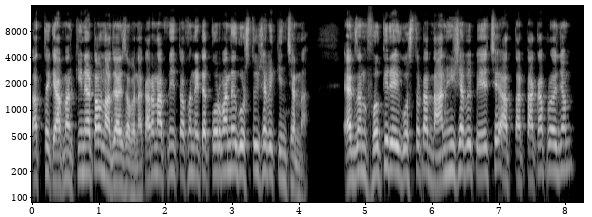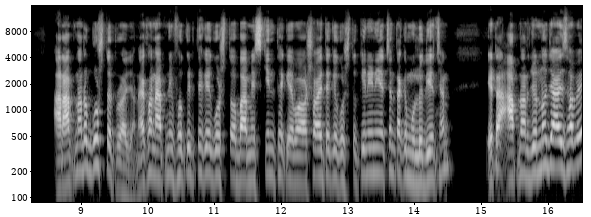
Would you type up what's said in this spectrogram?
তার থেকে আপনার কিনাটাও না জায়েজ হবে না। কারণ আপনি তখন এটা কোরবানির গোস্ত হিসাবে কিনছেন না। একজন ফকির এই গোস্তটা দান হিসাবে পেয়েছে আর তার টাকা প্রয়োজন আর আপনারও গোস্তের প্রয়োজন। এখন আপনি ফকির থেকে গোস্ত বা মিসকিন থেকে বা অসহায় থেকে গোস্ত কিনে নিয়েছেন, তাকে মূল্য দিয়েছেন। এটা আপনার জন্য জায়জ হবে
